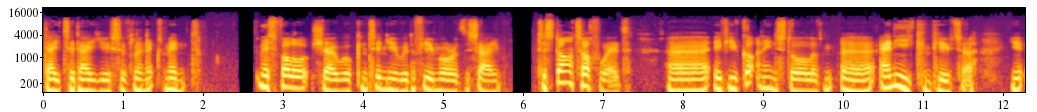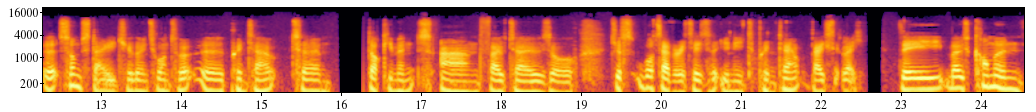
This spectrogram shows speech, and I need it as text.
day to day use of Linux Mint. This follow up show will continue with a few more of the same. To start off with, uh, if you've got an install of uh, any computer, you, at some stage you're going to want to uh, print out um, documents and photos or just whatever it is that you need to print out, basically. The most common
